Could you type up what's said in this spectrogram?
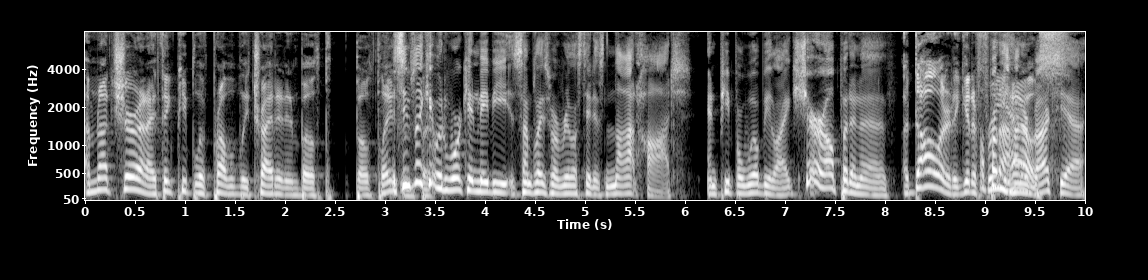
I'm not sure, and I think people have probably tried it in both both places. it seems like but it would work in maybe some place where real estate is not hot and people will be like, sure, I'll put in a a dollar to get a I'll free put a hundred house. bucks, yeah,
